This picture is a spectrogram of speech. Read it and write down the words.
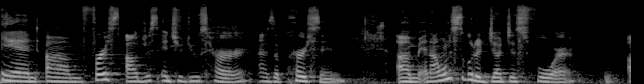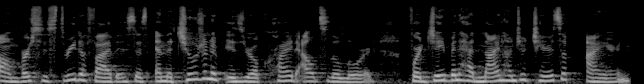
And um, first I'll just introduce her as a person. Um, and I want us to go to Judges 4, um, verses 3 to 5. And it says, And the children of Israel cried out to the Lord, for Jabin had 900 chariots of iron,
